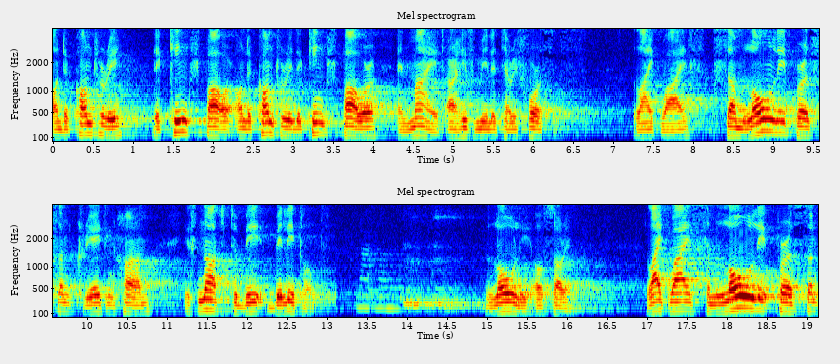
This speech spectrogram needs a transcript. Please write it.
On the contrary, the king's power, on the contrary, the king's power and might are his military forces. Likewise, some lonely person creating harm is not to be belittled. Lowly, oh sorry. Likewise, some lowly person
